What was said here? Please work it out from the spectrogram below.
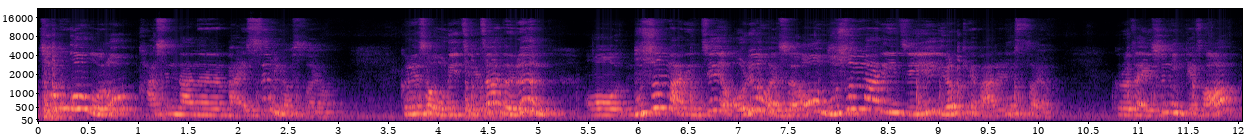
천국으로 가신다는 말씀이었어요. 그래서 우리 제자들은 어, 무슨 말인지 어려워했어요. 어, 무슨 말이지? 이렇게 말을 했어요. 그러자 예수님께서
